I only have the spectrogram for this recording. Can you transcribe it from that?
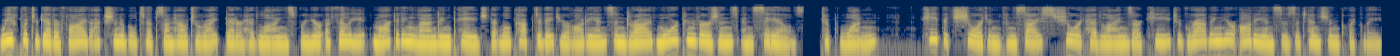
We've put together five actionable tips on how to write better headlines for your affiliate marketing landing page that will captivate your audience and drive more conversions and sales. Tip 1 Keep it short and concise. Short headlines are key to grabbing your audience's attention quickly.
